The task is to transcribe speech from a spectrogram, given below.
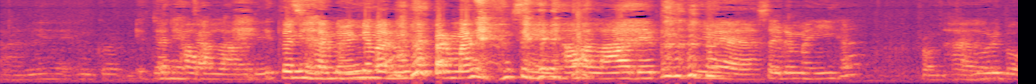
Ale, engkau Itu dan halade itu nih hanunya manungka permanente. Sim, how halade Iya. Saya dah maiha from Halo. Lori ba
